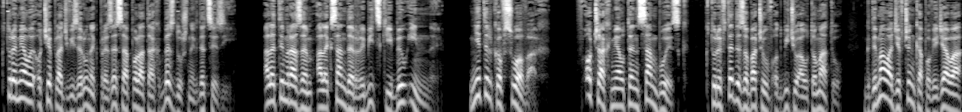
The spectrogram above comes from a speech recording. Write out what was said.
które miały ocieplać wizerunek prezesa po latach bezdusznych decyzji. Ale tym razem Aleksander Rybicki był inny. Nie tylko w słowach. W oczach miał ten sam błysk, który wtedy zobaczył w odbiciu automatu, gdy mała dziewczynka powiedziała,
